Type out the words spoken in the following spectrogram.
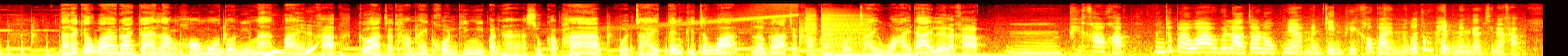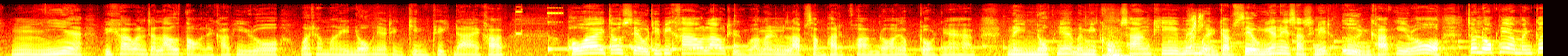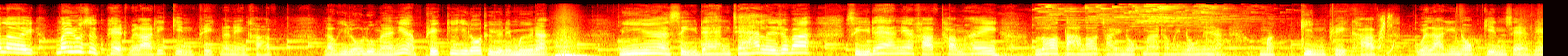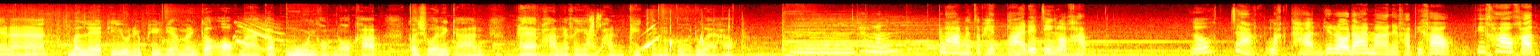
แต่ถ้าเกิดว่าร่างกายหลั่งฮอร์โมนตัวนี้มากไปนะครับ ก็อาจจะทำให้คนที่มีปัญหาสุขภาพ หัวใจเต้นผิดจังหวะ แล้วก็อาจจะทำให้หัวใจวายได้เลยล่ะครับอื พี่ข้าวครับนั่นก็แปลว่าเวลาเจ้านกเนี่ยมันกินพริกเข้าไปมันก็ต้องเผ็ดเหมือนกันสินะครับ อืมเนี่ยพี่ข้าวกำลังจะเล่าต่อเลยครับฮีโร่ว่าทำไมนกเนี่ยถึงกินพริกได้ครับ เพราะว่าเจ้าเซลล์ที่พี่ข้าวเล่าถึงว่ามันรับสัมผัสความร้อนกับกรดเนี่ยครับในนกเนี่ยมันมีโครงสร้างที่ไม่เหมือนกับเซลล์เนี้ยในสัตว์ชนิดอื่นครับฮีโร่เจ้านกเนี่ยมันก็เลยไม่รู้สึกเผ็ดเวลาที่กินพริกนั่นเองครับ แล้วฮีโร่รู้ไหมเนี่ยพริกที่ฮีโร่ถืออยู่ในมือน่ะ เนี่ยสีแดงแจ๊ดเลยใช่ปะสีแดงเนี่ยครับทำให้ล่อตาล่อใจนกมากทำให้นกเนี่ยมากินพริกครับ เวลาที่นกกินเสร็จเนี่ยนะเมล็ดที่อยู่ในพริกเนี่ยมันก็ออกมากับมูลของนกครับ ก็ช่วยในการแพร่พันธุ์และขยายพันธุ์พริกไปในตัวด้วยครับอืมถ้างั้นปลามันจะเผ็ดตายได้จริงเหรอครับ แล้วจากหลักฐานที่เราได้มาเนี่ยครับพี่ข้าวพี่ข้าวครับ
